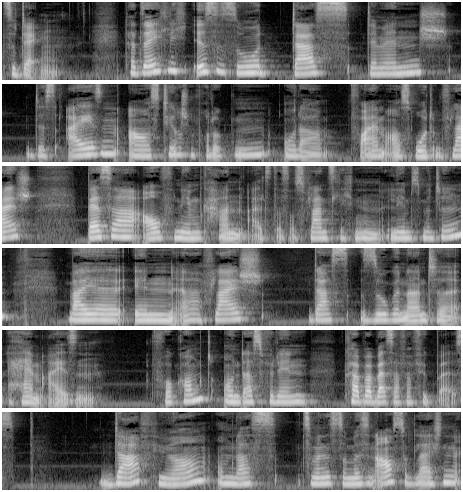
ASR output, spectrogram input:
zu decken. Tatsächlich ist es so, dass der Mensch das Eisen aus tierischen Produkten oder vor allem aus rotem Fleisch, besser aufnehmen kann als das aus pflanzlichen Lebensmitteln, weil in äh, Fleisch das sogenannte Hämeisen vorkommt und das für den Körper besser verfügbar ist. Dafür, um das zumindest so ein bisschen auszugleichen,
